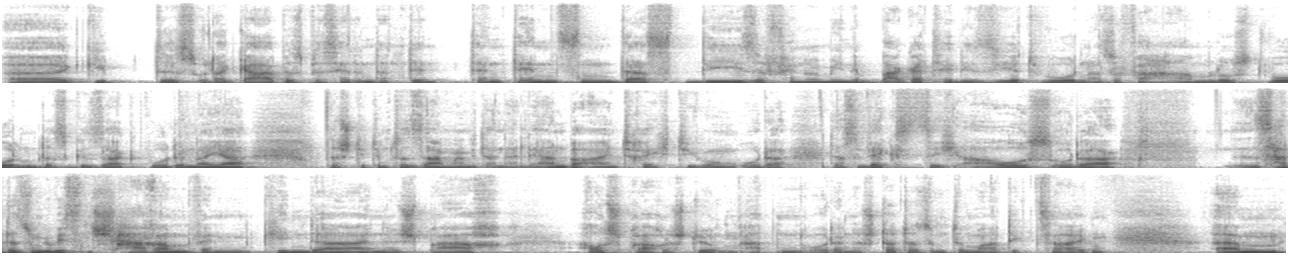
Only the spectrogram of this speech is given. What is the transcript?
äh, gibt es oder gab es bisher den Tendenzen, dass diese Phänomene bagatellisiert wurden, also verharmlost wurden, dass gesagt wurde, naja, das steht im Zusammenhang mit einer Lernbeeinträchtigung oder das wächst sich aus oder es hatte so einen gewissen Charme, wenn Kinder eine Sprach- Aussprachestörung hatten oder eine Stottersymptomatik zeigen. Ähm,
